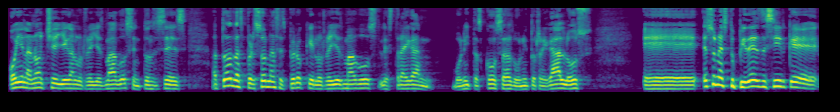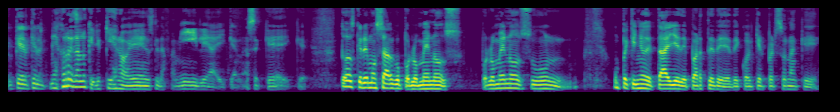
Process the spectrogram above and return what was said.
Hoy en la noche llegan los Reyes Magos, entonces a todas las personas espero que los Reyes Magos les traigan bonitas cosas, bonitos regalos. Eh, es una estupidez decir que, que, el mejor regalo que yo quiero es la familia y que no sé qué, y que todos queremos algo, por lo menos, por lo menos un, un pequeño detalle de parte de, cualquier persona que,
